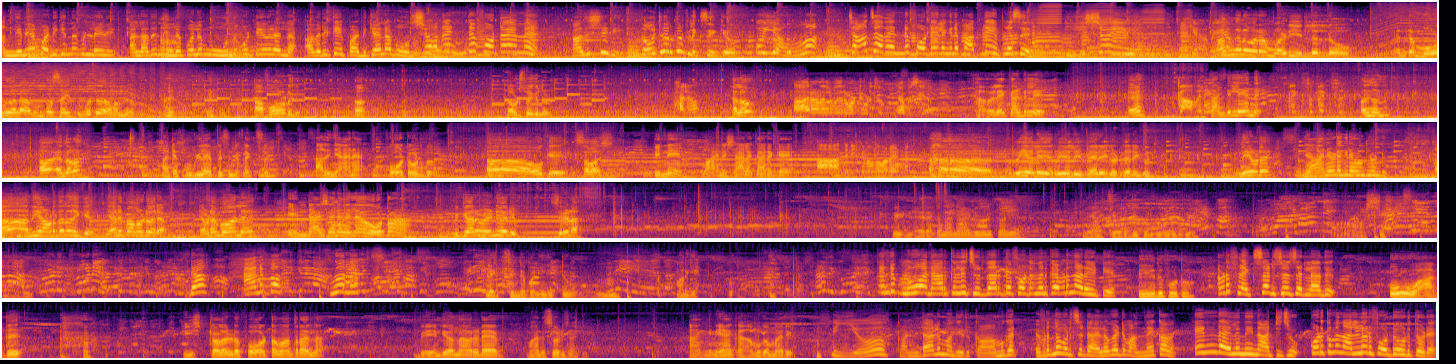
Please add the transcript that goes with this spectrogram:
അങ്ങനെയാ പഠിക്കുന്ന പിള്ളേര്. അല്ലാതെ നിന്നെ പോലെ മൂന്ന് പൊട്ടിയവരല്ല അവരൊക്കെ പഠിക്കാനാ പോകുന്നു ഫോട്ടോ അമ്മേ. അത് ശരി. തോറ്റവർക്ക് ഫ്ലെക്സ് വെക്കോ. അമ്മ. ചാച്ച അത് എന്റെ ഫോട്ടോയിൽ ഇങ്ങനെ പത്ത് എ പ്ലസ് ഈശോയെ. അങ്ങനെ വരാൻ വഴിയില്ലല്ലോ. എന്റെ മോൾ നല്ല അന്തസ്സായി തോറ്റതാണല്ലോ. ആ ഫോൺ എടുക്ക്. ആ. ലൗഡ് സ്പീക്കറിലോ ഹലോ ഹലോ ആരാണെങ്കിലും വേറെ വണ്ടി വിളിച്ചു? ഞാൻ ബിസിയാ കവലെ കണ്ടില്ലേ? ഏ? കവലെ? കണ്ടില്ലേന്ന്. ഫ്ലെക്സ് ഫ്ലെക്സ് അത് കണ്ടു. ആ എന്നാടാ മറ്റേ ഫുൾ എ പ്ലസിന്റെ ഫ്ലെക്സ് അത് ഞാനാ ഫോട്ടോ കൊടുത്തത് ആ ഓക്കെ. സവാഷ് പിന്നെ വായനശാലക്കാരൊക്കെ ആദരിക്കണമെന്ന് പറയണ്ട. Really really very good very good നീ എവിടെ? ഞാനിവിടെ ഗ്രൗണ്ടിലുണ്ട്. ആ നീ അവിടെ തന്നെ നിൽക്ക് ഞാനിപ്പോ അങ്ങോട്ട് വരാം. എവിടെ പോവല്ലേ എന്താ ശാന വല്ല ഓട്ടോ ആണോ മിക്കവാറും വേണ്ടി വരും. ശരിടാ പിള്ളേരൊക്കെ നല്ല അടിപൊളി കളിയാ. ഞാൻ ചെറുതി ഒരു ഗോൾ അടിക്കും. ഫ്ലെക്സിന്റെ പണി ഏറ്റു. മറിക്കേ അനാർക്കലി ചുരിദാറിന്റെ ഫോട്ടോ നിനക്ക് എവിടെ നിന്നാണ് കിട്ടിയത് ഏത് ഫോട്ടോ അവിടെ ഫ്ലെക്സ് അടിച്ചു വെച്ചല്ല അത്? ഓ അത്. ഇഷ്ടമുള്ളവരുടെ ഫോട്ടോ മാത്രമല്ല. വേണ്ടി വന്ന അവരുടെ മനസ്സോടിച്ചു പറ്റും അങ്ങനെയാ കാമുകന്മാര്. അയ്യോ കണ്ടാലും മതി ഒരു കാമുകൻ. എവിടുന്ന് പഠിച്ച ഡയലോഗായിട്ട് വന്നേക്കാവൻ എന്തായാലും നീ നാറ്റിച്ചു. കൊടുക്കുമ്പോ നല്ലൊരു ഫോട്ടോ കൊടുത്തോടെ.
